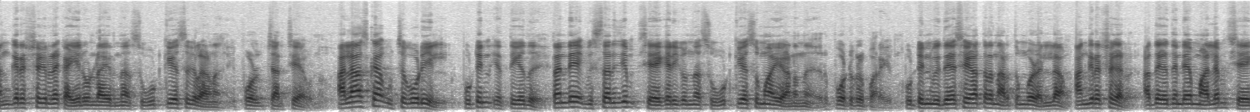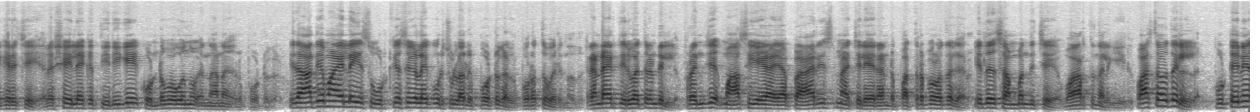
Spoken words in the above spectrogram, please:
അംഗരക്ഷകരുടെ കയ്യിലുണ്ടായിരുന്ന സൂട്ട് കേസുകളാണ് ഇപ്പോൾ ചർച്ചയാവുന്നത്. അലാസ്ക ഉച്ചകോടിയിൽ പുടിൻ എത്തിയത് തന്റെ വിസർജ്യം ശേഖരിക്കുന്ന സൂട്ട് കേസുമായാണെന്ന് റിപ്പോർട്ടുകൾ പറയുന്നു. പുടിൻ വിദേശയാത്ര നടത്തുമ്പോഴെല്ലാം അംഗരക്ഷകർ അദ്ദേഹത്തിന്റെ മലം ശേഖരിച്ച് റഷ്യയിലേക്ക് തിരികെ കൊണ്ടുപോകുന്നു എന്നാണ് റിപ്പോർട്ടുകൾ. ഇതാദ്യമായല്ല ഈ സൂട്ട് കേസുകളെ കുറിച്ചുള്ള റിപ്പോർട്ടുകൾ പുറത്തു വരുന്നത് രണ്ടായിരത്തി ഇരുപത്തിരണ്ടിൽ ഫ്രഞ്ച് മാസികയായ പാരീസ് മാച്ചിലെ രണ്ട് പത്രപ്രവർത്തകർ ഇത് സംബന്ധിച്ച് വാർത്ത നൽകിയിരുന്നു. വാസ്തവത്തിൽ പുടിന്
